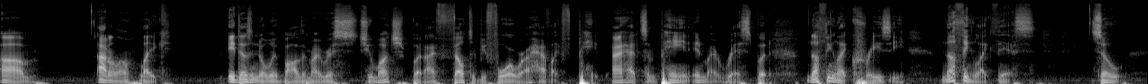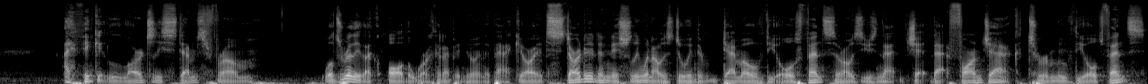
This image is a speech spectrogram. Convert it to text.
Um, I don't know, like it doesn't normally bother my wrists too much, but I felt it before where I have like pain, I had some pain in my wrist, but nothing like crazy, nothing like this. So I think it largely stems from well, it's really like all the work that I've been doing in the backyard. It started initially when I was doing the demo of the old fence, so I was using that jet, that farm jack to remove the old fence.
